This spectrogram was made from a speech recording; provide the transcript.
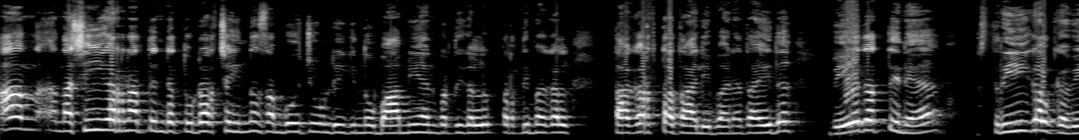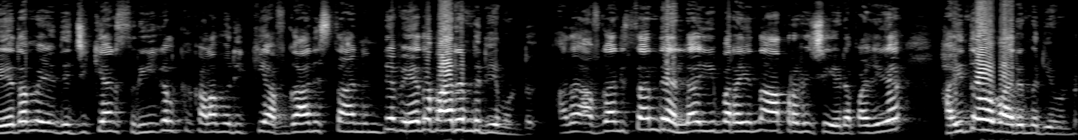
ആ നശീകരണത്തിന്റെ തുടർച്ച ഇന്നും സംഭവിച്ചുകൊണ്ടിരിക്കുന്നു. ബാമിയാൻ പ്രതികൾ പ്രതിമകൾ തകർത്ത താലിബാൻ. അതായത് വേദത്തിന് സ്ത്രീകൾക്ക് വേദം രചിക്കാൻ സ്ത്രീകൾക്ക് കളമൊരുക്കിയ അഫ്ഗാനിസ്ഥാനിന്റെ വേദപാരമ്പര്യമുണ്ട്. അത് അഫ്ഗാനിസ്ഥാന്റെ അല്ല ഈ പറയുന്ന ആ പ്രവിശ്യയുടെ പഴയ ഹൈന്ദവ പാരമ്പര്യമുണ്ട്.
